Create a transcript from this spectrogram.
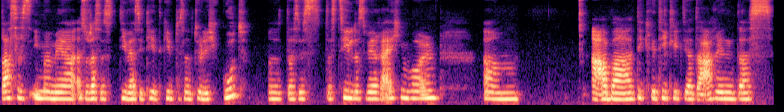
dass es immer mehr, also dass es Diversität gibt, ist natürlich gut. Also das ist das Ziel, das wir erreichen wollen. Ähm, aber die Kritik liegt ja darin, dass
